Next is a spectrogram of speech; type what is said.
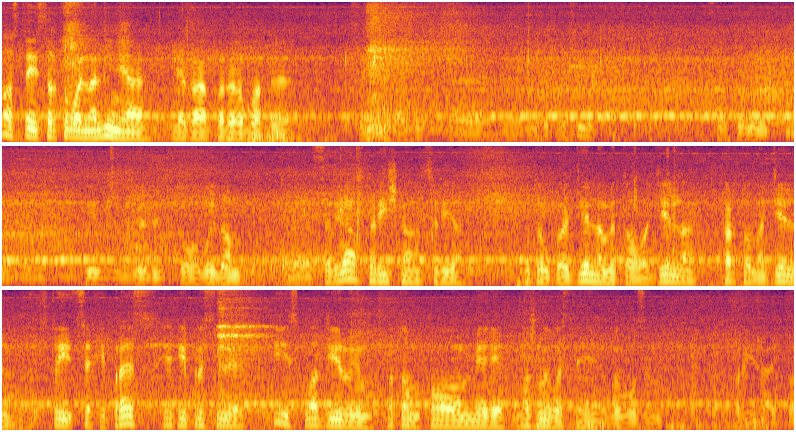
У нас стоїть сортувальна лінія, яка перерабатує це е, люди працюють, сортують е, по видам е, сир'я, вторичного сир'я, бутилка віддільно, метал віддільно, картон віддільно. Стоїть цех і прес, який пресує, і складуємо. Потім по мірі можливостей вивозимо, приїжджають до,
